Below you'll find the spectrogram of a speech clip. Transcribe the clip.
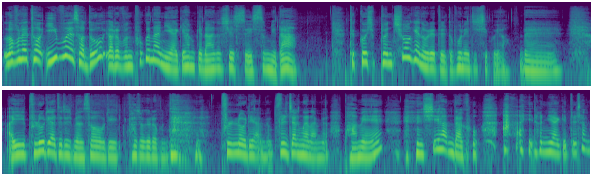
러브레터 2부에서도 여러분 포근한 이야기 함께 나누실 수 있습니다. 듣고 싶은 추억의 노래들도 보내주시고요. 네. 아, 이 블로리아 들으면서 우리 가족 여러분들, 불놀이 하면, 불장난 하면, 밤에 쉬한다고. 아, 이런 이야기들 참,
